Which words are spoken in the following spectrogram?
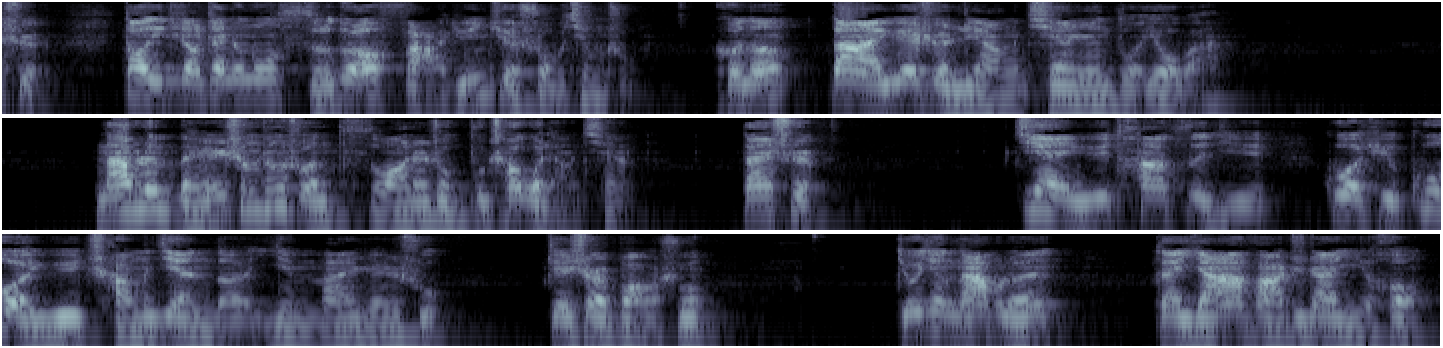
是到底这场战争中死了多少法军却说不清楚，可能大约是两千人左右吧。拿破仑本人声称说死亡人数不超过两千，但是鉴于他自己过去过于常见的隐瞒人数，这事儿不好说。究竟拿破仑在雅法之战以后，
